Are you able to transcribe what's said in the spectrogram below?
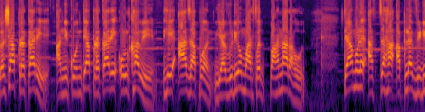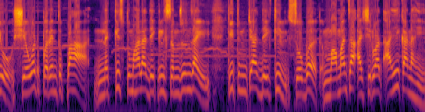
कशा प्रकारे आणि कोणत्या प्रकारे ओळखावे? हे आज आपण या व्हिडिओमार्फत पाहणार आहोत. त्यामुळे आजचा हा आपला व्हिडिओ शेवटपर्यंत पहा. नक्कीच तुम्हाला देखील समजून जाईल की तुमच्या देखील सोबत मामांचा आशीर्वाद आहे का नाही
